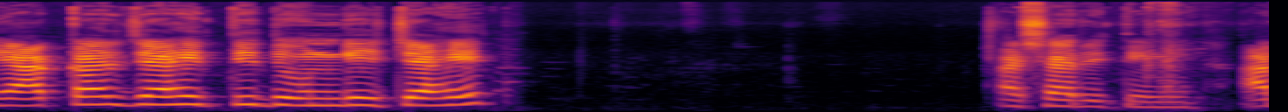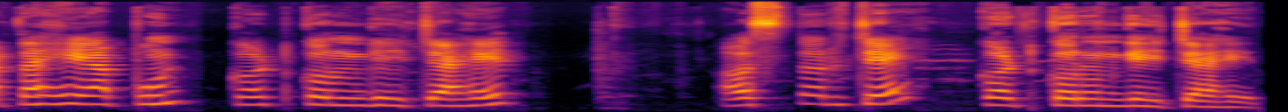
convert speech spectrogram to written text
हे आकार जे आहेत ते देऊन घ्यायचे आहेत. अशा रीतीने. आता हे आपण कट करून घ्यायचे आहेत. अस्तरचे कट करून घ्यायचे आहेत.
